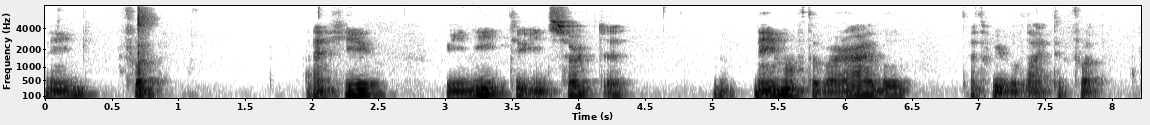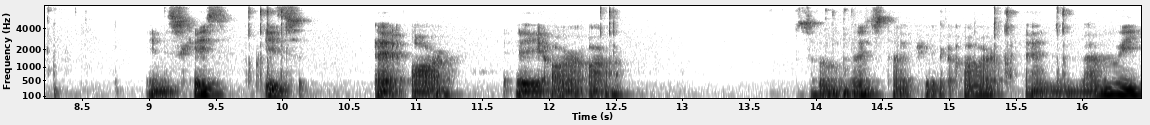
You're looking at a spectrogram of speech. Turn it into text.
named flip. And here we need to insert the name of the variable that we would like to flip. In this case, it's a R, A R R. So let's type here R, and when we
